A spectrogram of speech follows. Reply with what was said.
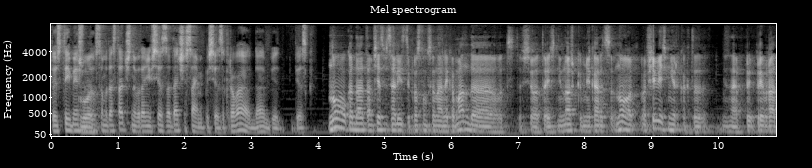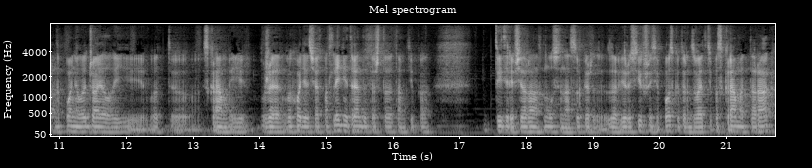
То есть ты имеешь вот. в виду самодостаточно, вот они все задачи сами по себе закрывают, да, без... Ну, когда там все специалисты, кроссфункциональная команда, вот это все, то есть немножко, мне кажется, ну, вообще весь мир как-то, не знаю, превратно понял agile и вот э, Scrum, и уже выходят сейчас последние тренды, то, что там, типа, Твиттере вчера наткнулся на супер завирусившийся пост, который называется типа «Скрам — это рак»,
